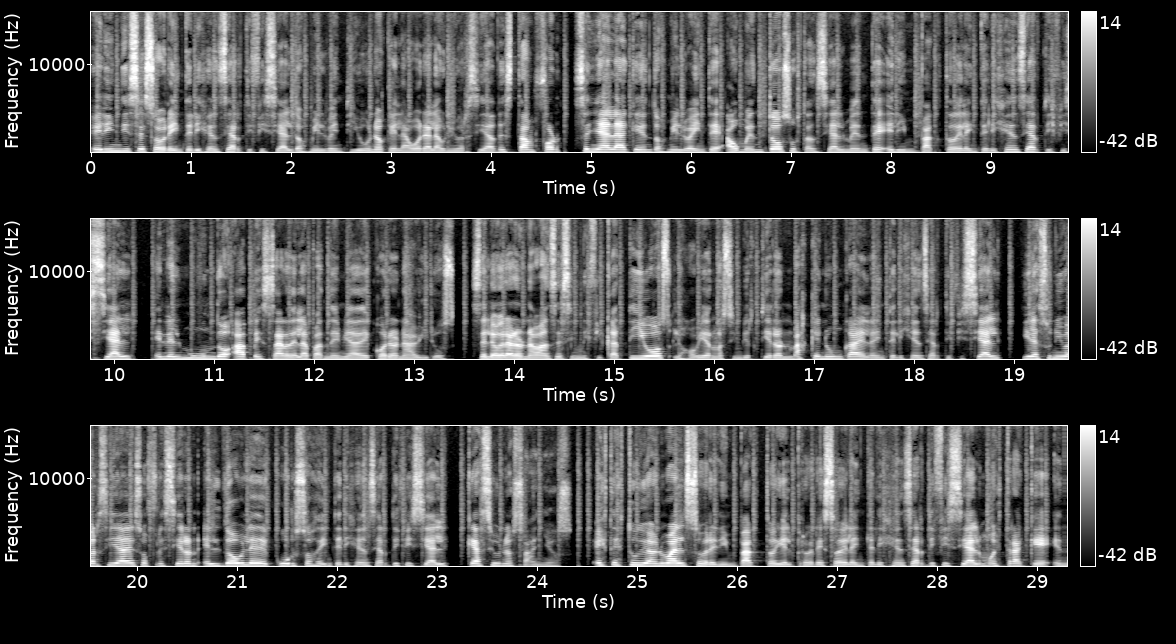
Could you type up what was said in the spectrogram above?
El índice sobre inteligencia artificial 2021 que elabora la Universidad de Stanford señala que en 2020 aumentó sustancialmente el impacto de la inteligencia artificial en el mundo a pesar de la pandemia de coronavirus. Se lograron avances significativos, los gobiernos invirtieron más que nunca en la inteligencia artificial y las universidades ofrecieron el doble de cursos de inteligencia artificial que hace unos años. Este estudio anual sobre el impacto y el progreso de la inteligencia artificial muestra que en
